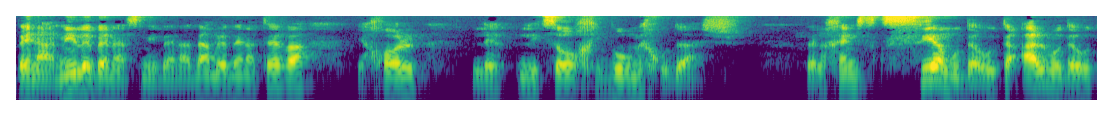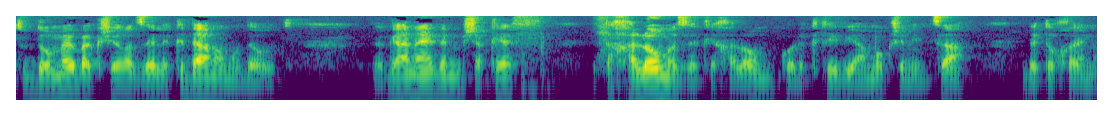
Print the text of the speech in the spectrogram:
בין האני לבין עצמי, בין האדם לבין הטבע, יכול ליצור חיבור מחודש. ולכן שיא המודעות, העל מודעות, דומה בהקשר הזה לקדם המודעות. וגן העדן משקף את החלום הזה כחלום קולקטיבי עמוק שנמצא בתוכנו.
